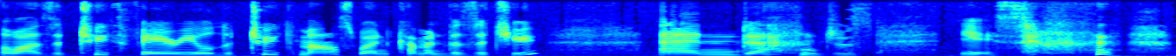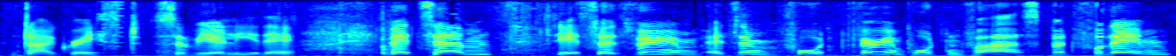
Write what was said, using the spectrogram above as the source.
otherwise the tooth fairy or the tooth mouse won't come and visit you. And uh, just yes, digressed severely there. But um, yeah, so it's very it's important, very important for us, but for them,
